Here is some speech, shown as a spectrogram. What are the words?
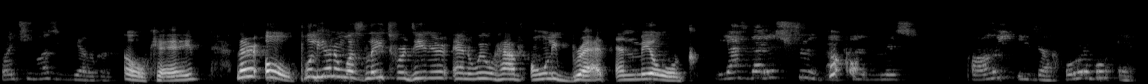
when she was younger. Okay. Letter O. Oh, Pollyanna was late for dinner and will have only bread and milk. Yes, that is true because Miss Polly is a horrible aunt.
